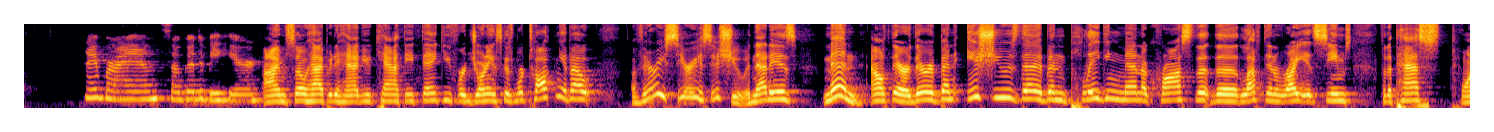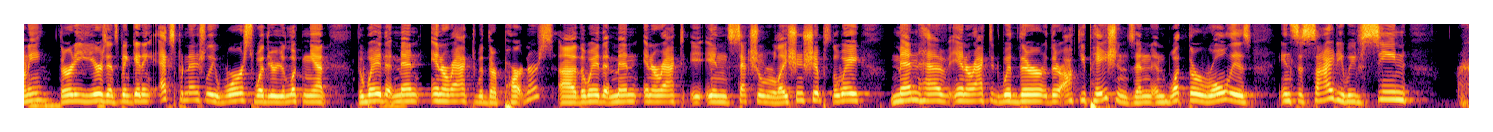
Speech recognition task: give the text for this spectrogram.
Hey, Brian. So good to be here. I'm so happy to have you, Cathy. Thank you for joining us because we're talking about a very serious issue, and that is men out there. There have been issues that have been plaguing men across the, the left and right, it seems, for the past 20, 30 years. And it's been getting exponentially worse, whether you're looking at the way that men interact with their partners, uh, the way that men interact in sexual relationships, the way men have interacted with their, their occupations and, and what their role is in society. We've seen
